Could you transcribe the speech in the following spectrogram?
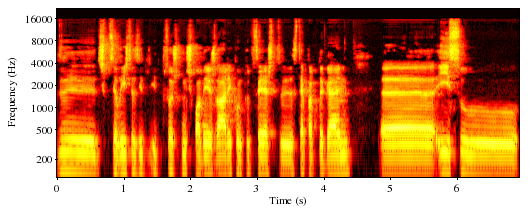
de, especialistas e de, pessoas que nos podem ajudar e como tu disseste, step up the game. isso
